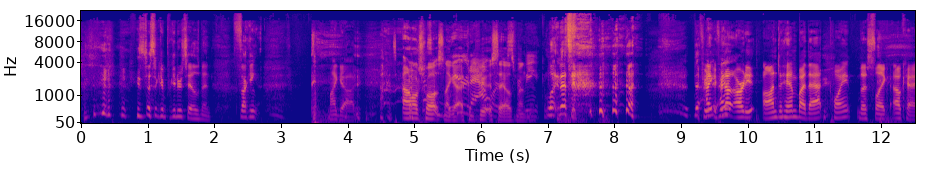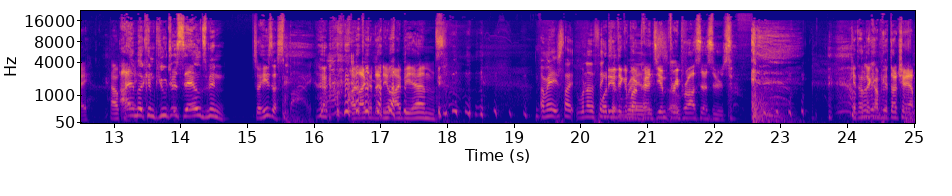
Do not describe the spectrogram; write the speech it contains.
He's just a computer salesman. Fucking. My God. It's Arnold Schwarzenegger, a computer salesman. being a Like that's. if, you're, if you're not already onto him by that point, that's like, okay. Okay. I am a computer salesman. So he's a spy. I like the new IBMs. I mean it's like one of the things what do you that think about really Pentium sort 3 of- processors? Get on the computer chip.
